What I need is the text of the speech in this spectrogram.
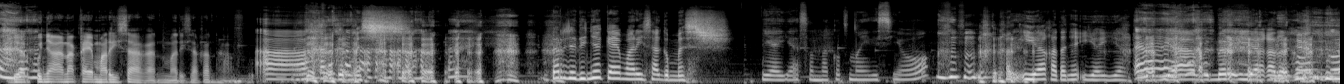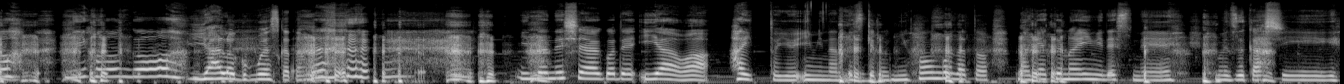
うん。 Biar punya anak kayak Marisa kan, Marisa kan hafu. あ kan gemes. Ntar jadinya kayak Marisa gemes. ーいやいや、そんなことないですよ。 Kan iya katanya iya iya. Eh. Iya bener iya 日 katanya. 本語、日本語。 Iya lo gemes katanya. インドネシア語で「イヤー」は「はい」という意味なんですけど日本語だと真逆の意味ですね難しい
